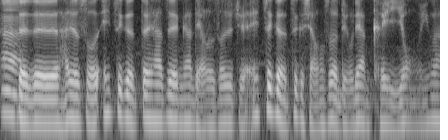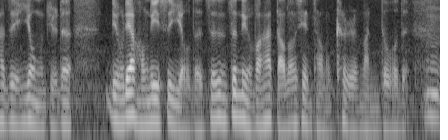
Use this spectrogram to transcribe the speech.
嗯，对对对，他就说，哎，这个对他之前跟他聊的时候就觉得，哎，这个这个小红书的流量可以用，因为他之前用觉得流量红利是有的，真的真的有帮他导到现场的客人蛮多的，嗯，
